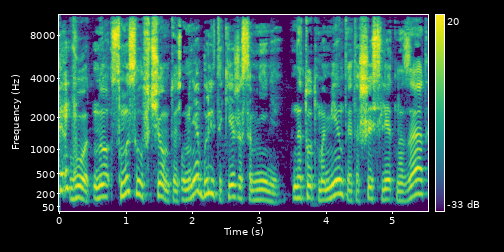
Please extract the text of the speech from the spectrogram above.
вот. Но смысл в чем? То есть у меня были такие же сомнения. На тот момент, это 6 лет назад,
